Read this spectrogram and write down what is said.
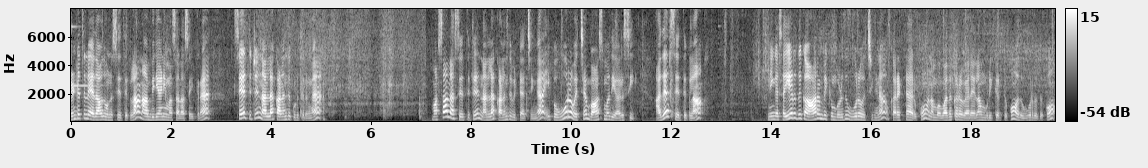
ரெண்டுத்தில் ஏதாவது ஒன்று சேர்த்துக்கலாம். நான் பிரியாணி மசாலா சேர்க்குறேன். சேர்த்துட்டு நல்லா கலந்து கொடுத்துருங்க. மசாலா சேர்த்துட்டு நல்லா கலந்து விட்டாச்சுங்க. இப்போ ஊற வச்ச பாஸ்மதி அரிசி. அதை சேர்த்துக்கலாம். நீங்கள் செய்கிறதுக்கு ஆரம்பிக்கும் பொழுது ஊற வச்சிங்கன்னா கரெக்டாக இருக்கும். நம்ம வதக்கிற வேலையெல்லாம் முடிக்கிறதுக்கும் அது ஊறுறதுக்கும்.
